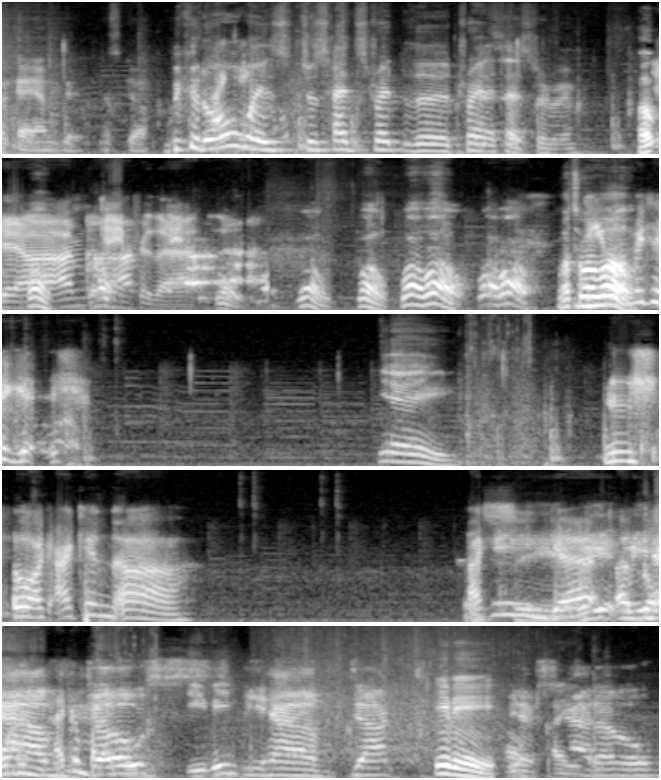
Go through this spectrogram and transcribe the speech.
Okay, I'm good. Let's go. We could always just head straight to the trailer tester room. Oh, Yeah, Oh. I'm game for that. Whoa, whoa, whoa, whoa, whoa, whoa, whoa. what's Do whoa you whoa? want me to get? Yay. Oh, like I can, uh. I Let's can see. get we, a we golden- have I can Ghost. Evie? We have Duck. Evie. We have Oh, Shadow.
